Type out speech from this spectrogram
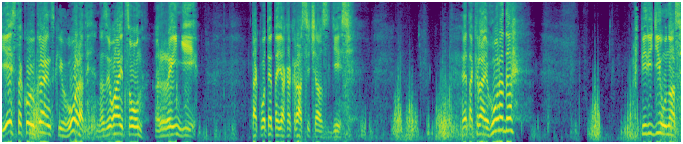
Есть такой украинский город, называется он Рыни. Так вот это я как раз сейчас здесь. Это край города. Впереди у нас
